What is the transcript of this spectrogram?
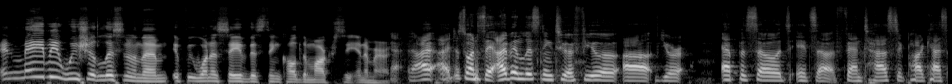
And maybe we should listen to them if we want to save this thing called democracy in America. I, I just want to say I've been listening to a few uh, of your episodes. It's a fantastic podcast.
